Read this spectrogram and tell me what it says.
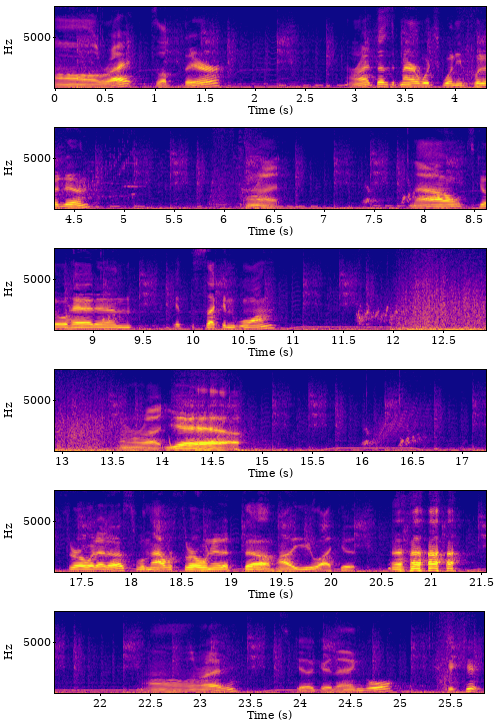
All right, it's up there. All right, doesn't matter which one you put it in. All right. Now let's go ahead and get the second one. Alright, yeah. Throw it at us? Well, now we're throwing it at them. How do you like it? Alright. Let's get a good angle. Kick it.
